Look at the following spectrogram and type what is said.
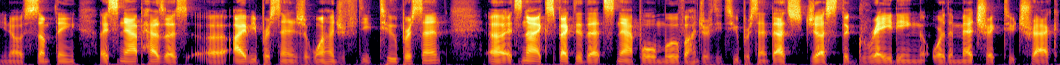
You know something like Snap has a uh, IV percentage of 152%. Uh, it's not expected that Snap will move 152%. That's just the grading or the metric to track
